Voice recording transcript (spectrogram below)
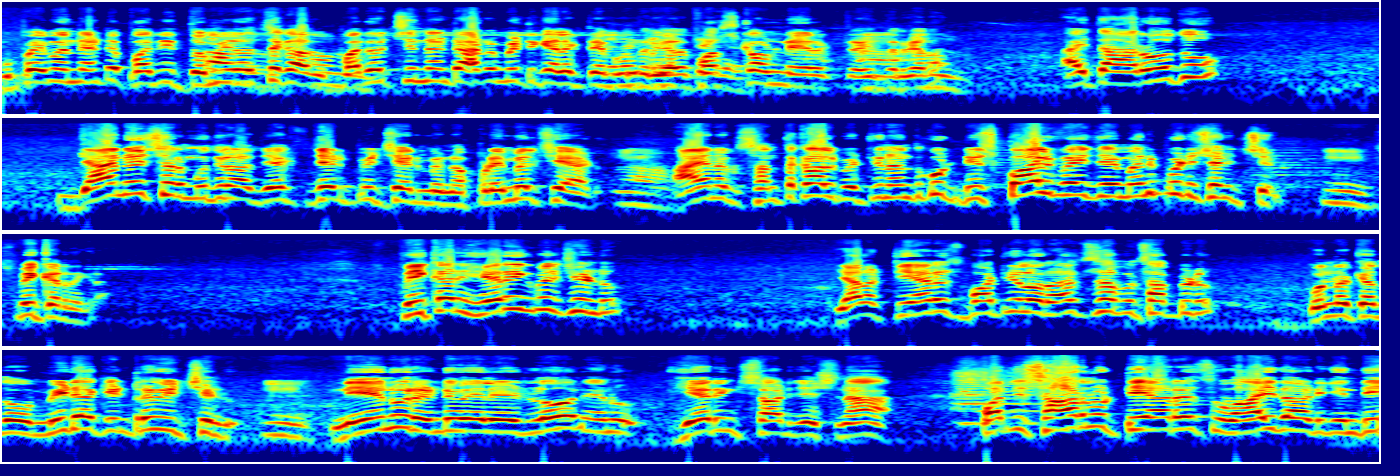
ముప్పై మంది అంటే పది తొమ్మిది వస్తే కాదు. పది వచ్చిందంటే ఆటోమేటిక్ ఎలక్ట్ అయిపోతారు కదా. ఫస్ట్ కౌంట్ ఎలక్ట్ అవుతారు కదా. అయితే ఆ రోజు Gyaneshwar Mudiraj ex ZP chairman అప్పుడు ఎమ్మెల్సీ అయ్యాడు. ఆయనకు సంతకాలు పెట్టినందుకు డిస్క్వాలిఫై చేయమని పిటిషన్ ఇచ్చిండు స్పీకర్ దగ్గర. స్పీకర్ హియరింగ్ పిలిచిండు. ఇలా టీఆర్ఎస్ పార్టీలో రాజ్యసభ సభ్యుడు. మొన్న కదో మీడియాకి ఇంటర్వ్యూ ఇచ్చిండు. నేను రెండు వేల ఏడులో నేను హియరింగ్ స్టార్ట్ చేసిన. పది సార్లు టీఆర్ఎస్ వాయిదా అడిగింది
